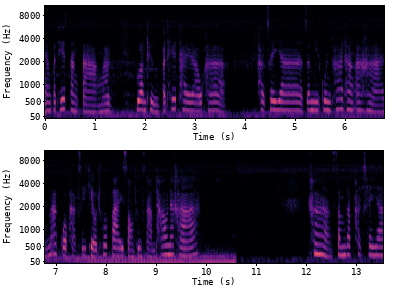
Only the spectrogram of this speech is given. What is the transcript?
ยังประเทศต่างๆ มารวมถึงประเทศไทยเราค่ะ ผักชายาจะมีคุณค่าทางอาหารมากกว่าผักสีเขียวทั่วไป 2-3 เท่านะคะ ค่ะสำหรับผักชายา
